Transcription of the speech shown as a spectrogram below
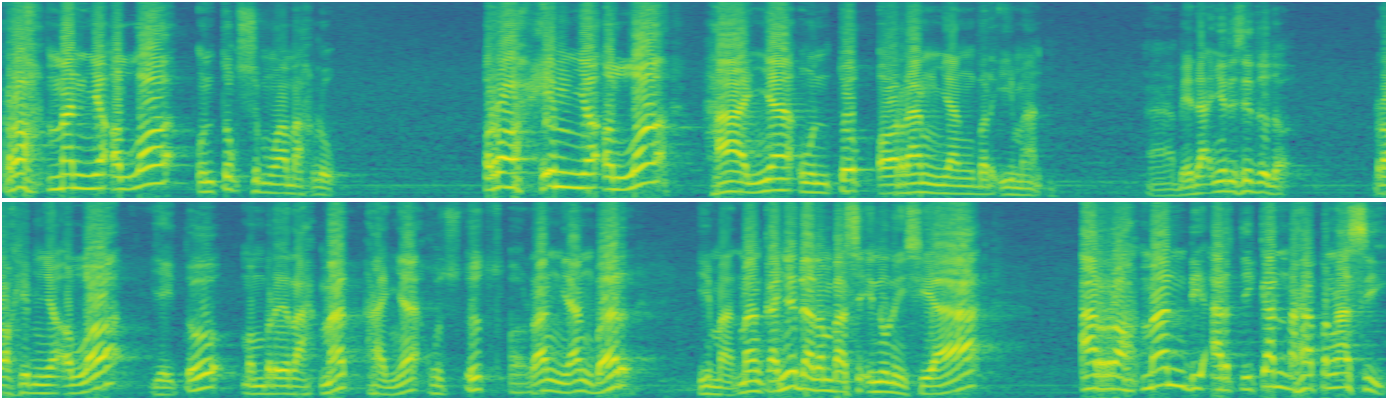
rahmannya Allah untuk semua makhluk. Rahimnya Allah hanya untuk orang yang beriman. Nah, bedanya di situ tuh. Rahimnya Allah yaitu memberi rahmat hanya khusus orang yang beriman. Makanya dalam bahasa Indonesia Ar-Rahman diartikan maha pengasih.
